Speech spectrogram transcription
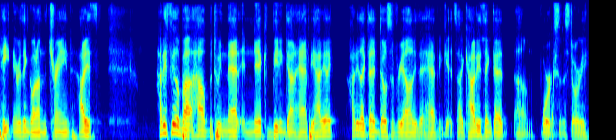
hate and everything going on the train. How do you how do you feel about how between that and Nick beating down Happy? How do you like how do you like that dose of reality that Happy gets? Like, how do you think that um, works in the story?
